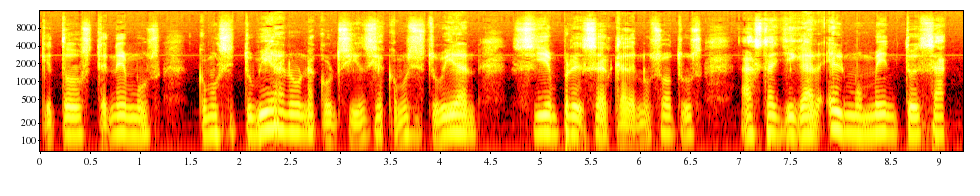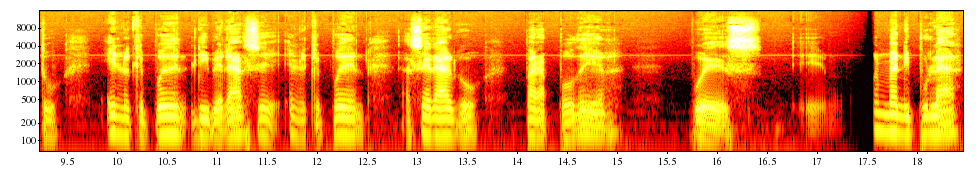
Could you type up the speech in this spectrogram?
que todos tenemos, como si tuvieran una conciencia, como si estuvieran siempre cerca de nosotros, hasta llegar el momento exacto en el que pueden liberarse, en el que pueden hacer algo para poder, pues, eh, manipular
